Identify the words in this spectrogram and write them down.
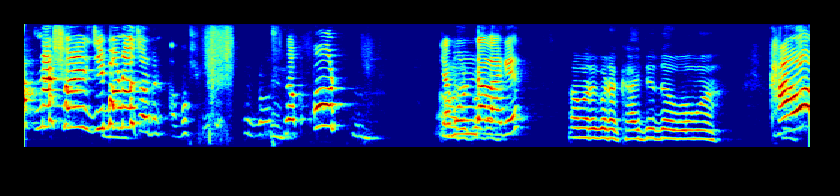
আপনার শরীর জীবনেও চলবে না। উঠ। কেমনটা লাগে? আমার গোটা খাইতে দাও বৌমা। খাও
